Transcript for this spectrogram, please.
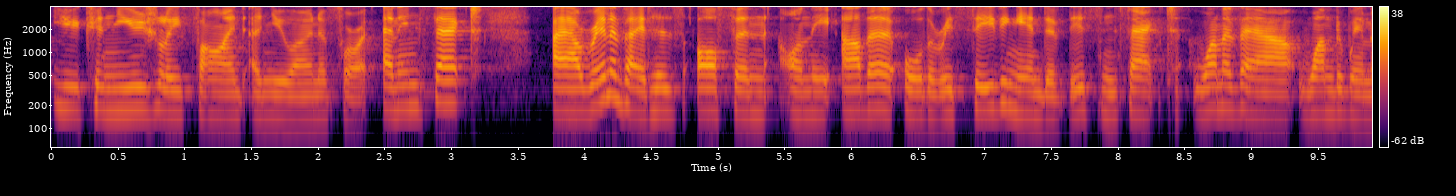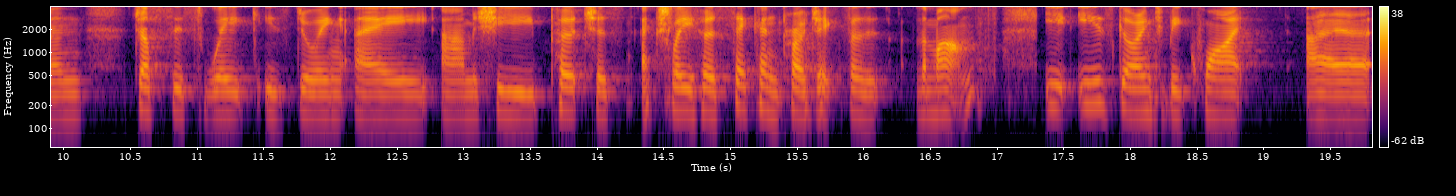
you can usually find a new owner for it. And in fact, our renovators often on the other or the receiving end of this. In fact, one of our Wonder Women just this week is doing a, um, she purchased actually her second project for the month. It is going to be quite a,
